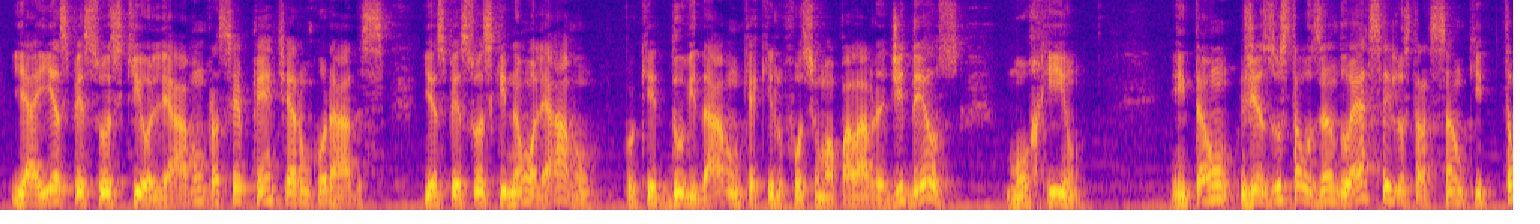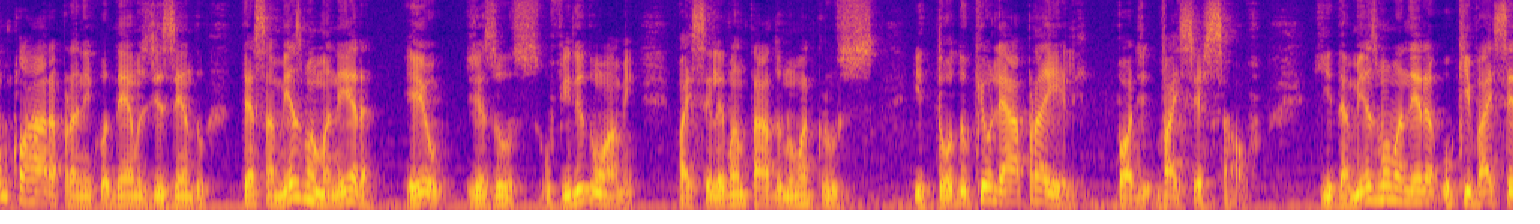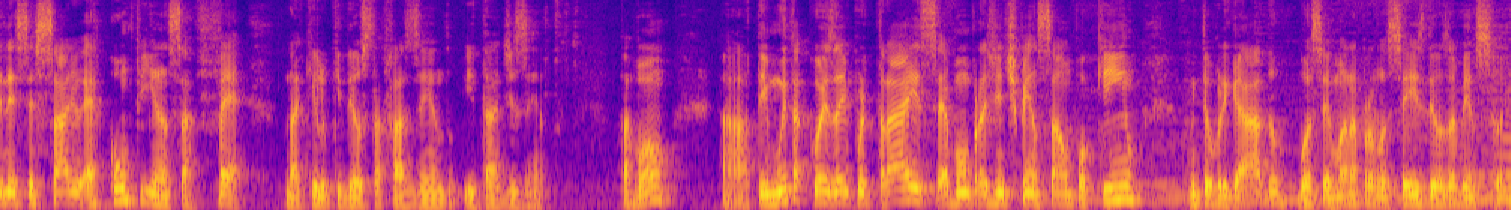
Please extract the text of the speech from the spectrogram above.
E aí as pessoas que olhavam para a serpente eram curadas. E as pessoas que não olhavam, porque duvidavam que aquilo fosse uma palavra de Deus, morriam. Então, Jesus está usando essa ilustração que tão clara para Nicodemos, dizendo: dessa mesma maneira, eu, Jesus, o Filho do Homem, vai ser levantado numa cruz, e todo que olhar para ele pode vai ser salvo. Que da mesma maneira, o que vai ser necessário é confiança, fé naquilo que Deus está fazendo e está dizendo. Tá bom? Ah, tem muita coisa aí por trás, é bom para a gente pensar um pouquinho. Muito obrigado, boa semana para vocês, Deus abençoe.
